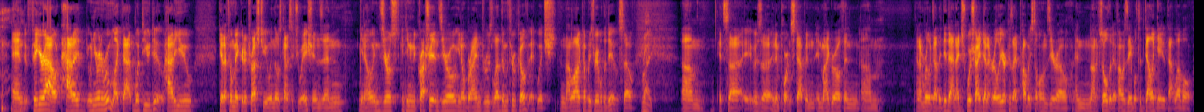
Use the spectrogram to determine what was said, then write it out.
and figure out how to, when you're in a room like that, what do you do? How do you get a filmmaker to trust you in those kind of situations? And you know, and Zero's continuing to crush it, and Zero, you know, Brian Drewes led them through COVID, which not a lot of companies were able to do. So, right, um, it's uh, it was uh, an important step in, in my growth, and um, and I'm really glad they did that. And I just wish I had done it earlier because I'd probably still own Zero and not have sold it if I was able to delegate at that level.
